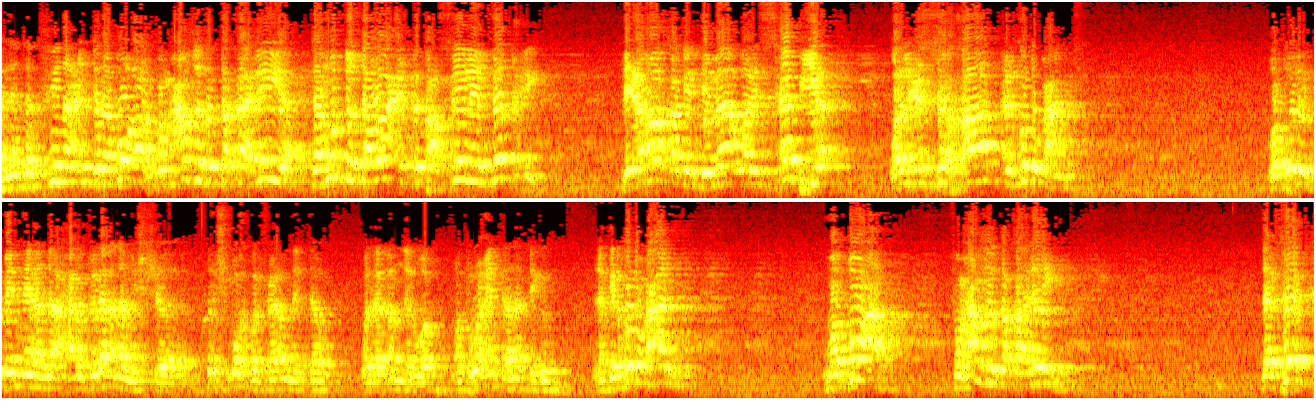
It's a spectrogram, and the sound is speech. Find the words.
ألا تكفينا عندنا بؤر؟ في محافظة الدقهلية تمد الدواعي بتأصيل فقهي لإراقة الدماء وللسبي والإسترخاء. الكتب عندي. مني أن قلت لا أنا مش مش مخبر في أمن الدولة ولا الأمن الوطني ما تروح أنت هناك تجيبه لكن الكتب عندي مطبوعة في محافظه الدقهليه ده الفكر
